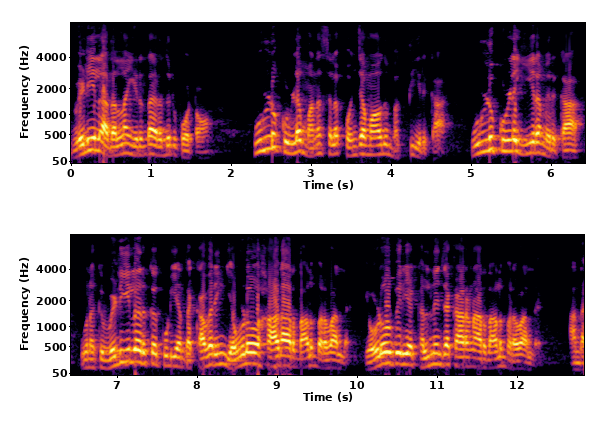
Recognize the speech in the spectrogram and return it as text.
வெளியில அதெல்லாம் இருந்தா இருந்துட்டு போட்டோம். உள்ளுக்குள்ள மனசுல கொஞ்சமாவது பக்தி இருக்கா? உள்ளுக்குள்ள ஈரம் இருக்கா? உனக்கு வெளியில இருக்கக்கூடிய அந்த கவரிங் எவ்வளோ ஹார்டா இருந்தாலும் பரவாயில்ல. எவ்வளோ பெரிய கல் நெஞ்சக்காரனா இருந்தாலும் பரவாயில்ல. அந்த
